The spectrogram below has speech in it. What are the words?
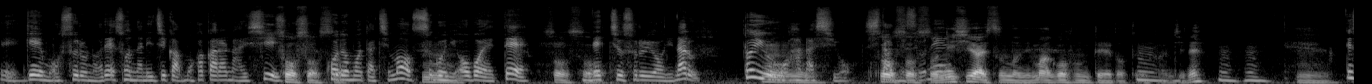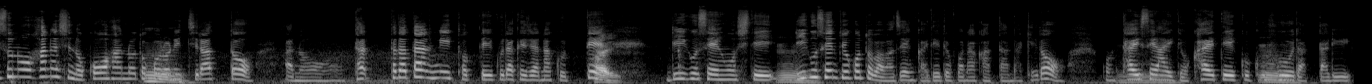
えーゲームをするのでそんなに時間もかからないしそうそうそう。子どもたちもすぐに覚えて、そうそう。熱中するようになるというお話をしたんですよね。そうそうそう。2試合するのにまあ5分程度という感じね。うんうんうん。でその話の後半のところにちらっと、あのたただ単に取っていくだけじゃなくって、はい。リーグ戦をして、うんリーグ戦という言葉は前回出てこなかったんだけどこの対戦相手を変えていく工夫だったり、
